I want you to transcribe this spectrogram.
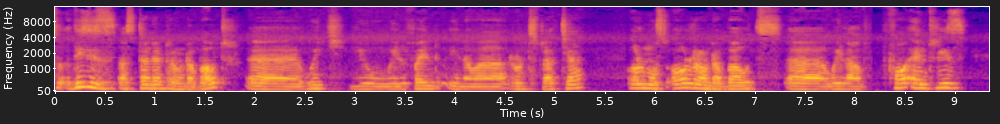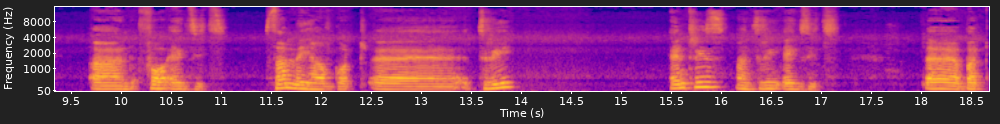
So this is a standard roundabout uh, which you will find in our road structure. Almost all roundabouts uh, will have four entries and four exits. Some may have got uh, three entries and three exits. Uh, but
